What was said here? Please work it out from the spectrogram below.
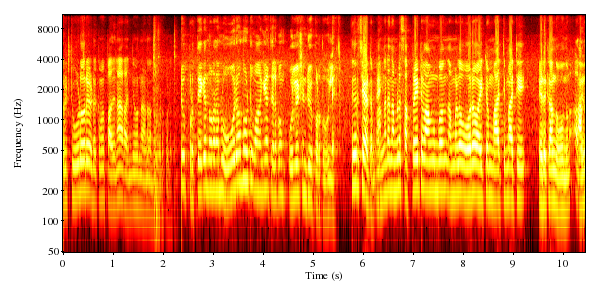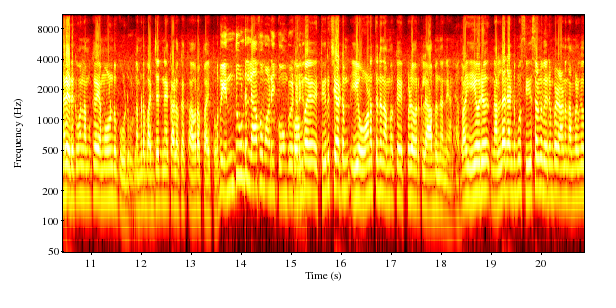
ഒരു ടു ഡോറും എടുക്കുമ്പോൾ പതിനാറ് അഞ്ഞൂറിനാണ് നമ്മൾ ഇവിടെ കൊടുക്കുന്നത്. ഒരു പ്രത്യേകം എന്ന് പറഞ്ഞാൽ നമ്മൾ ഓരോന്നോട്ട് വാങ്ങിയാൽ ചിലപ്പം ഒരു ലക്ഷം രൂപ പുറത്തു അല്ലേ തീർച്ചയായിട്ടും. അങ്ങനെ നമ്മൾ സെപ്പറേറ്റ് വാങ്ങുമ്പോൾ നമ്മൾ ഓരോ ഐറ്റം മാറ്റി മാറ്റി എടുക്കാൻ തോന്നും. അങ്ങനെ എടുക്കുമ്പോൾ നമുക്ക് എമൗണ്ട് കൂടും. നമ്മുടെ ബഡ്ജറ്റിനേക്കാളൊക്കെ കവറപ്പ് ആയി പോകും എന്തുകൊണ്ട് ലാഭമാണ് ഈ കോംബോ കോംബോ തീർച്ചയായിട്ടും ഈ ഓണത്തിന് നമുക്ക് എപ്പോഴും അവർക്ക് ലാഭം തന്നെയാണ്. അപ്പോൾ ഈ ഒരു നല്ല രണ്ട് മൂന്ന് സീസൺ വരുമ്പോഴാണ് നമ്മൾക്ക്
